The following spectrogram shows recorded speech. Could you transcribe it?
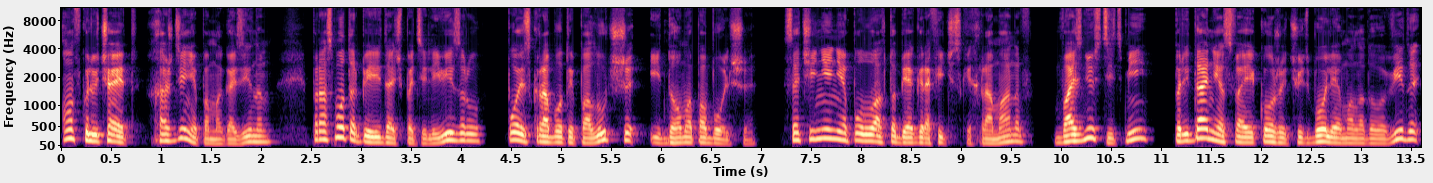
Он включает хождение по магазинам, просмотр передач по телевизору, поиск работы получше и дома побольше, сочинение полуавтобиографических романов, возню с детьми, придание своей коже чуть более молодого вида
